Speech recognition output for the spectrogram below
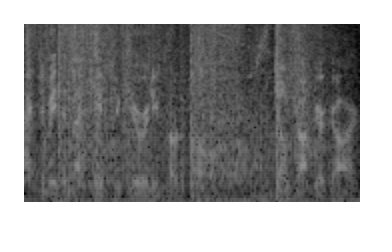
Activate the Batcave security protocol. Don't drop your guard.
